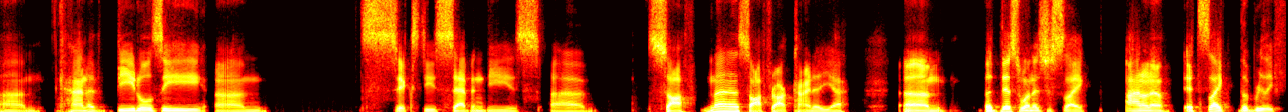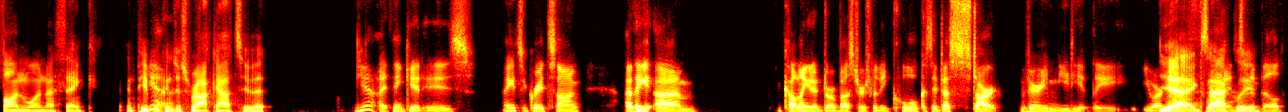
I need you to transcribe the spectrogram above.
um, kind of Beatlesy, um, 60s, 70s, uh, soft, nah, soft rock kind of, yeah. Um, but this one is just like I don't know. It's like the really fun one, I think, and people Yeah. can just rock out to it. yeah, I think it is. I think it's a great song. I think um calling it a doorbuster is really cool because it does start very immediately. You are Yeah, kind of exactly. the build.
